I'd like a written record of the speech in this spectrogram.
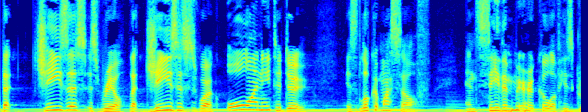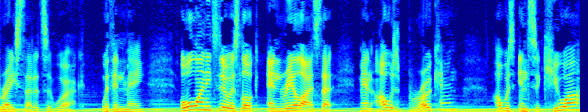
that Jesus is real, that Jesus is work, all I need to do is look at myself and see the miracle of His grace that it's at work. within me. All I need to do is look and realize that, man, I was broken, I was insecure,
